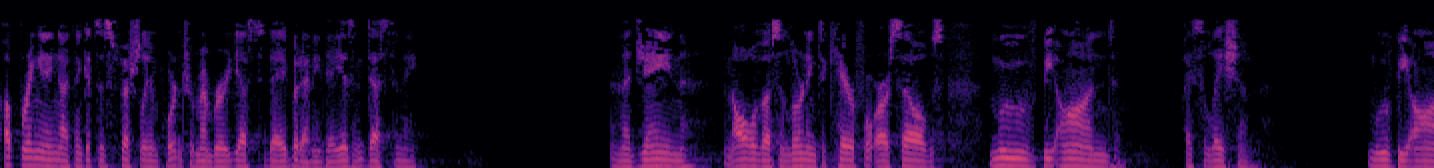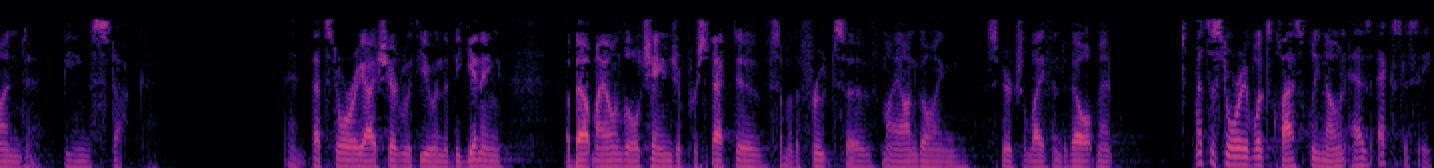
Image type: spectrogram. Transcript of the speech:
Upbringing, I think it's especially important to remember, yes, today, but any day isn't destiny. And that Jane and all of us in learning to care for ourselves move beyond isolation, move beyond being stuck. And that story I shared with you in the beginning about my own little change of perspective, some of the fruits of my ongoing spiritual life and development. That's the story of what's classically known as ecstasy,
